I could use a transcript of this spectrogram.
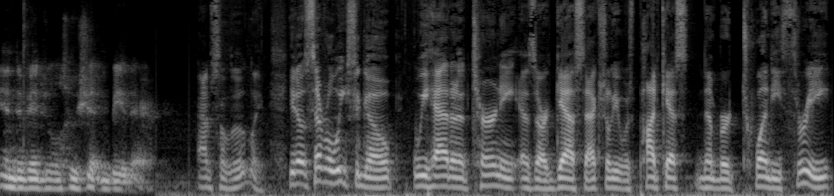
individuals who shouldn't be there? Absolutely. You know, several weeks ago, we had an attorney as our guest. Actually, it was podcast number 23.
